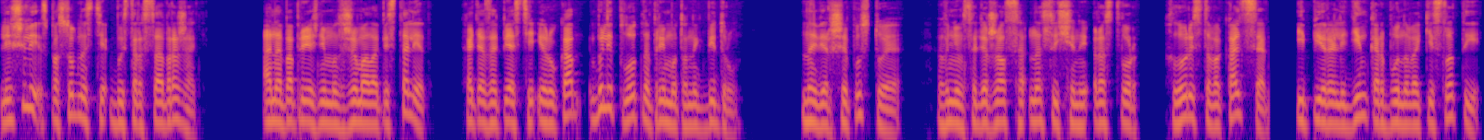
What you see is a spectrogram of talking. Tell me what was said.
лишили способности быстро соображать. Она по-прежнему сжимала пистолет, хотя запястье и рука были плотно примотаны к бедру. Навершие пустое. В нем содержался насыщенный раствор хлористого кальция и пиролидин карбоновой кислоты,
